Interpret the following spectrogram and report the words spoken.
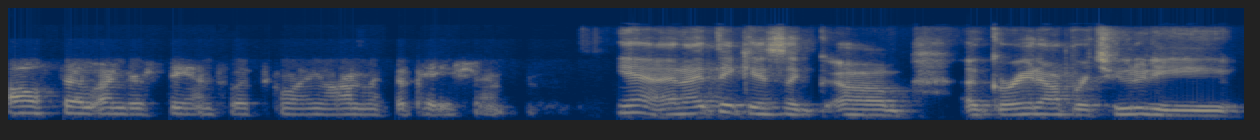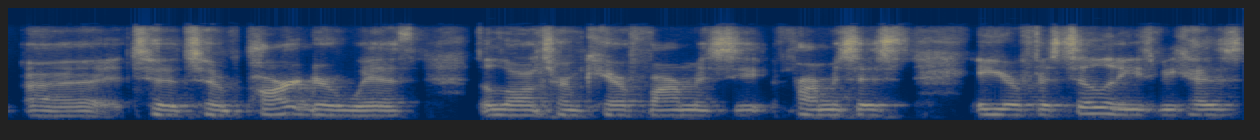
also understands what's going on with the patient. Yeah, and I think it's a um, a great opportunity uh, to to partner with the long term care pharmacy pharmacists in your facilities because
